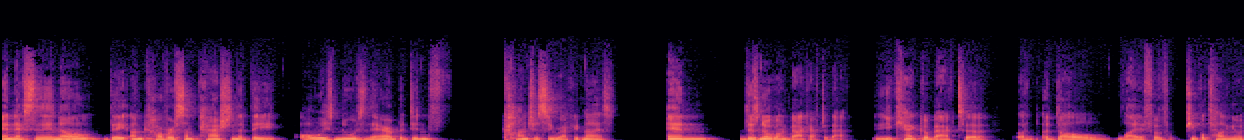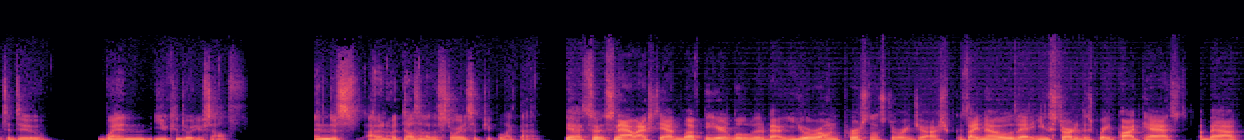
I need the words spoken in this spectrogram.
And next thing they know, they uncover some passion that they always knew was there, but didn't consciously recognize. And there's no going back after that. You can't go back to a, a dull life of people telling you what to do when you can do it yourself. And just, I don't know, a dozen other stories of people like that. Yeah. So, so now, actually, I'd love to hear a little bit about your own personal story, Josh, because I know that you started this great podcast about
